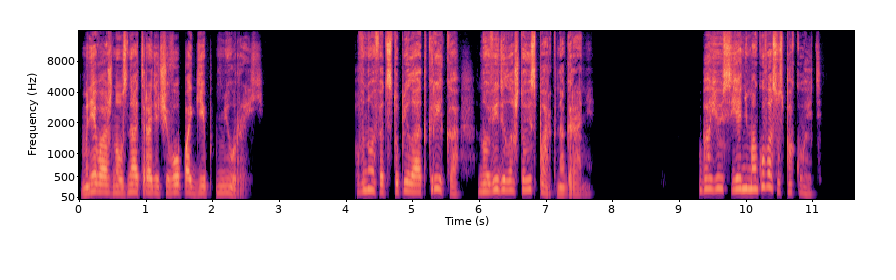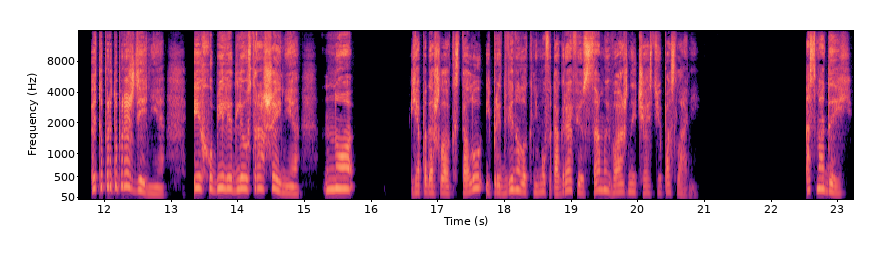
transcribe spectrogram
Мне важно узнать, ради чего погиб Мюррей. Вновь отступила от крика, но видела, что и Спарк на грани. Боюсь, я не могу вас успокоить. Это предупреждение. Их убили для устрашения, но я подошла к столу и придвинула к нему фотографию с самой важной частью посланий. Асмодей.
